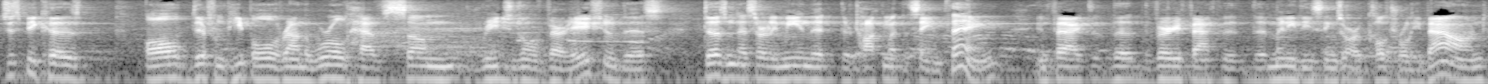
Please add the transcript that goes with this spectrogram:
just because all different people around the world have some regional variation of this doesn't necessarily mean that they're talking about the same thing. In fact, the, the very fact that, that, many of these things are culturally bound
